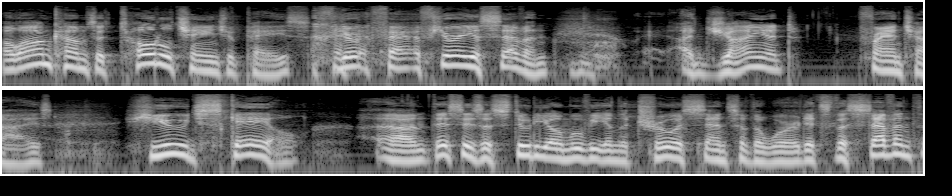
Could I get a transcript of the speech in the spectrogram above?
along comes a total change of pace. Fur- Fa- Furious 7, a giant franchise, huge scale. Um, this is a studio movie in the truest sense of the word. It's the seventh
